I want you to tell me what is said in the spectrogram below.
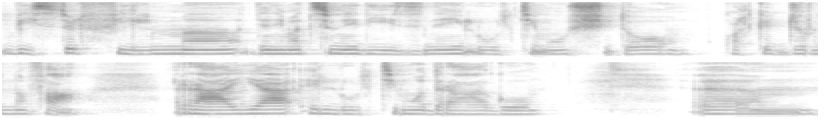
visto il film di animazione Disney, l'ultimo uscito qualche giorno fa, Raya e l'ultimo drago. Um,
